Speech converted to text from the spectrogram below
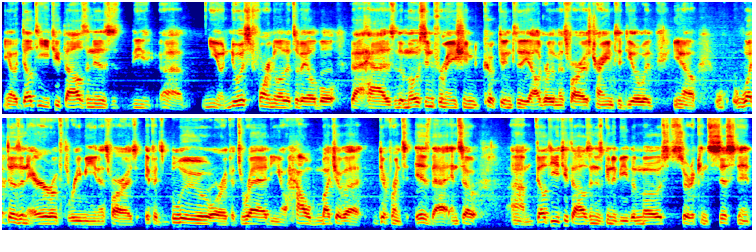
you know delta e 2000 is the uh, you know newest formula that's available that has the most information cooked into the algorithm as far as trying to deal with you know what does an error of three mean as far as if it's blue or if it's red you know how much of a difference is that? And so um, delta e 2000 is going to be the most sort of consistent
